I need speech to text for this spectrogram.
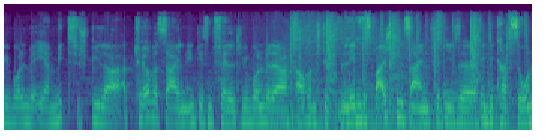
Wie wollen wir eher Mitspieler, Akteure sein in diesem Feld? Wie wollen wir da auch ein Stück lebendes Beispiel sein für diese Integration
